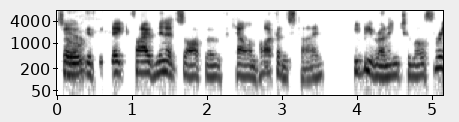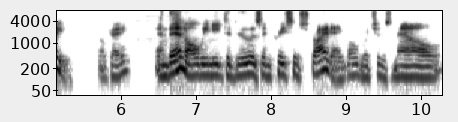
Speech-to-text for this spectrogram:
So yeah. if we take five minutes off of Callum Hawkins' time, he'd be running 203. Okay. And then all we need to do is increase his stride angle, which is now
